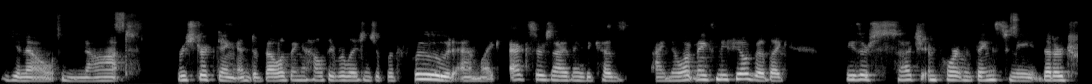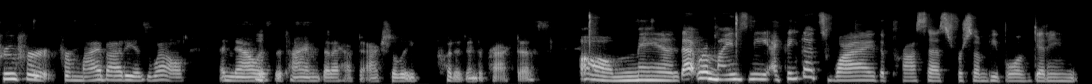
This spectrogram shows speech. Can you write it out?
you know not restricting and developing a healthy relationship with food and like exercising because i know it makes me feel good like these are such important things to me that are true for for my body as well and now mm. is the time that i have to actually put it into practice Oh man, that reminds me. I think that's why the process for some people of getting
